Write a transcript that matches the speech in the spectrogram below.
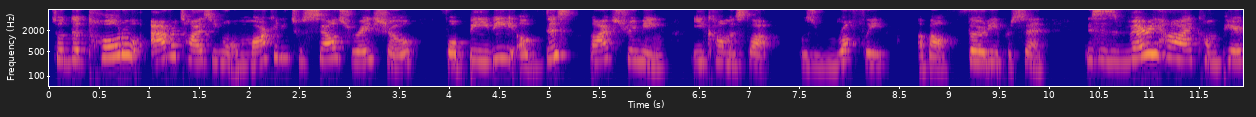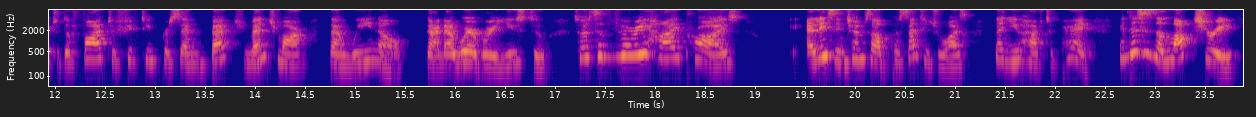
So the total advertising or marketing to sales ratio for BV of this live streaming e-commerce slot was roughly about 30%. This is very high compared to the 5 to 15% benchmark that we know, that, that we're very used to. So it's a very high price, at least in terms of percentage wise, that you have to pay. And this is a luxury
